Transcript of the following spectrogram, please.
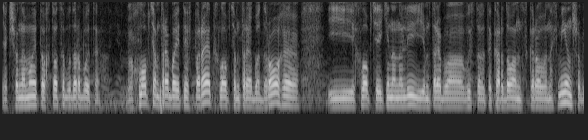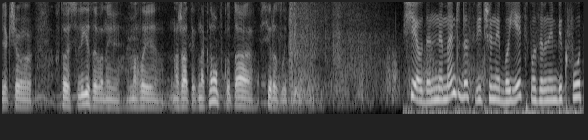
якщо не ми, то хто це буде робити? Бо хлопцям треба йти вперед, хлопцям треба дороги, і хлопці, які на нулі, їм треба виставити кордон з керованих мін, щоб якщо хтось лізе, вони могли нажати на кнопку та всі розлетілися. Ще один не менш досвідчений боєць позивним Бікфут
